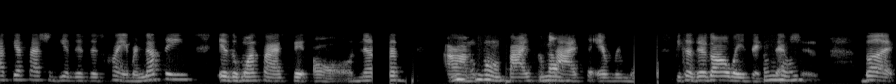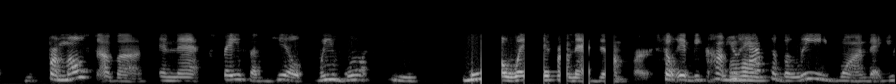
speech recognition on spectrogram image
I guess I should give this disclaimer. Nothing is a one size fit all. None of um, mm-hmm. by applies no. to everyone because there's always mm-hmm. exceptions. Mm-hmm. But for most of us in that space of guilt, we want to away from that discomfort. So it becomes mm-hmm. you have to believe one that you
